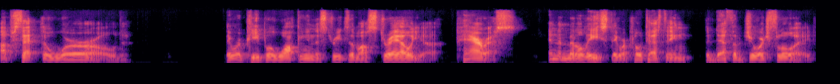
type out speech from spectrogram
upset the world. There were people walking in the streets of Australia, Paris, in the Middle East, they were protesting the death of George Floyd.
